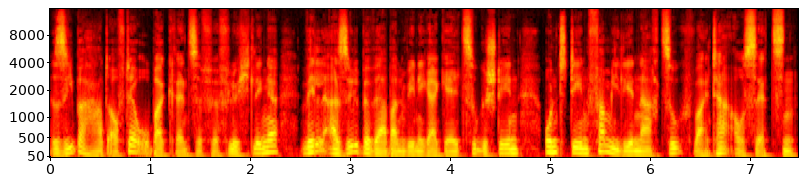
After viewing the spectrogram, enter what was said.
Sie beharrt auf der Obergrenze für Flüchtlinge, will Asylbewerbern weniger Geld zugestehen und den Familiennachzug weiter aussetzen.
